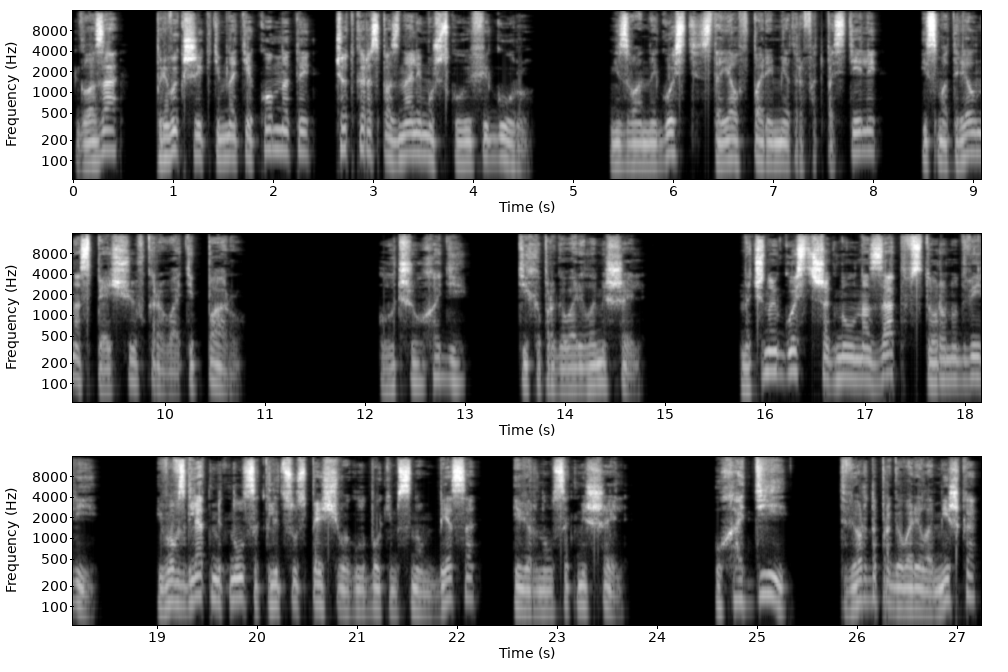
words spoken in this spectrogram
Глаза, привыкшие к темноте комнаты, четко распознали мужскую фигуру. Незваный гость стоял в паре метров от постели и смотрел на спящую в кровати пару. «Лучше уходи», — тихо проговорила Мишель. Ночной гость шагнул назад в сторону двери. Его взгляд метнулся к лицу спящего глубоким сном беса и вернулся к Мишель. «Уходи!» — твердо проговорила Мишка,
